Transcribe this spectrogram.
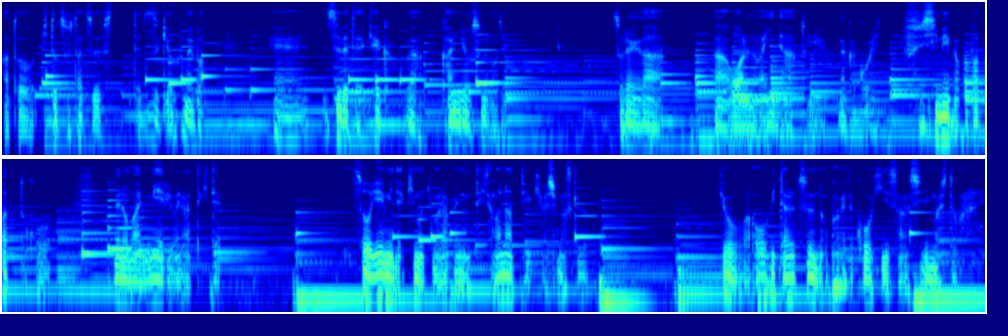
あと一つ二つ手続きを踏めば、えー、全て計画が完了するのでそれがあ終わるのがいいなというなんかこう節目がパパパッとこう目の前に見えるようになってきてそういう意味で気持ちも楽になってきたかなっていう気はしますけど。今日はオービタル2のおかげでコーヒーさん知りましたからね。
